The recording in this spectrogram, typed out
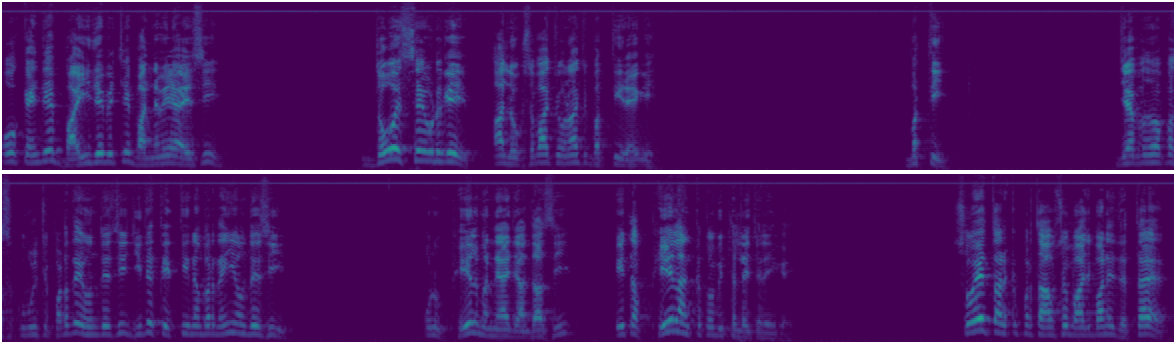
ਉਹ ਕਹਿੰਦੇ 22 ਦੇ ਵਿੱਚ ਇਹ 92 ਆਏ ਸੀ, ਦੋ ਹਿੱਸੇ ਉੱਡ ਗਏ ਆ ਲੋਕ ਸਭਾ ਚੋਣਾਂ 'ਚ 32 ਰਹਿ ਗਏ 32 ਜਦੋਂ ਆਪਾਂ ਸਕੂਲ 'ਚ ਪੜ੍ਹਦੇ ਹੁੰਦੇ ਸੀ, ਜਿਹਦੇ 33 ਨੰਬਰ ਨਹੀਂ ਆਉਂਦੇ ਸੀ, ਉਹਨੂੰ ਫੇਲ ਮੰਨਿਆ ਜਾਂਦਾ ਸੀ, ਇਹ ਤਾਂ ਫੇਲ ਅੰਕ ਤੋਂ ਵੀ ਥੱਲੇ ਚਲੇ ਗਏ। ਸੋ ਇਹ ਤਰਕ ਪ੍ਰਤਾਪ ਸਿੰਘ ਬਾਜਵਾ ਨੇ ਦਿੱਤਾ ਹੈ।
